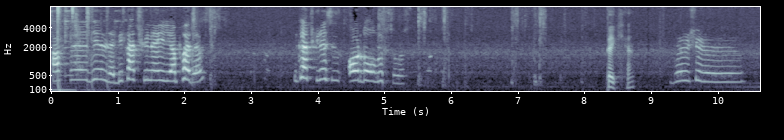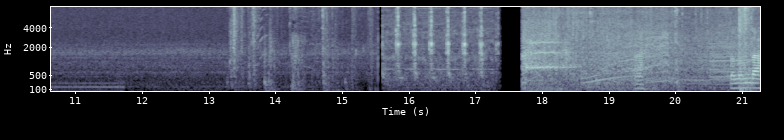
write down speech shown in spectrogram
haftaya değil de birkaç güne yaparım. Birkaç güne siz orada olursunuz. Peki. Görüşürüz. Sonunda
